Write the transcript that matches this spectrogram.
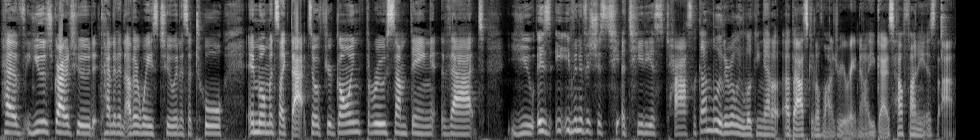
have used gratitude kind of in other ways too. And it's a tool in moments like that. So if you're going through something that you is, even if it's just a tedious task, like I'm literally looking at a, a basket of laundry right now, you guys, how funny is that?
